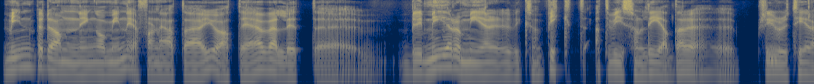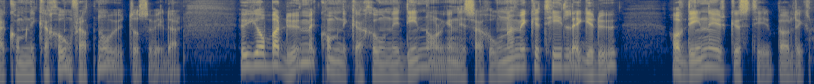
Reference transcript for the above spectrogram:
min bedömning och min erfarenhet är ju att det är väldigt, eh, blir mer och mer liksom vikt att vi som ledare eh, prioriterar kommunikation för att nå ut och så vidare. Hur jobbar du med kommunikation i din organisation? Hur mycket tid lägger du av din yrkestid på, liksom,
